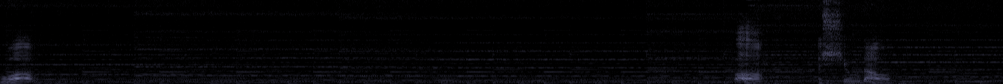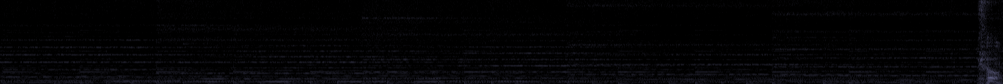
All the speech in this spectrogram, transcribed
Wow. O, coś się udało. Ho.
